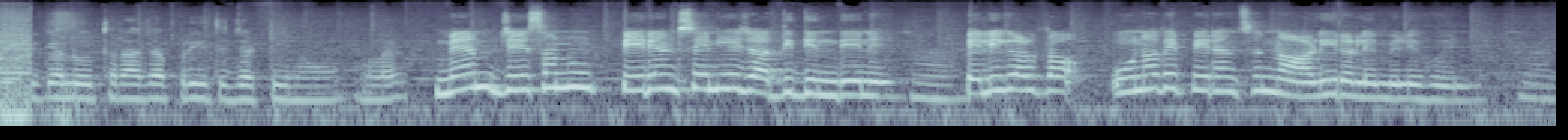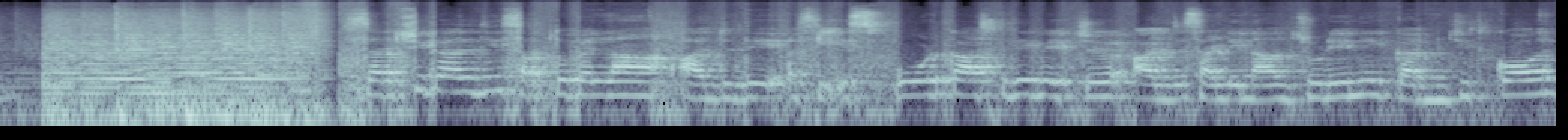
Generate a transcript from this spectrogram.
ਦੀਪਿਕਾ ਲੂਥਰਾ ਜਾਂ ਪ੍ਰੀਤ ਜੱਟੀ ਨੂੰ ਮਤਲਬ ਮੈਮ ਜੇ ਸਾਨੂੰ ਪੇਰੈਂਟਸ ਇਨੀ ਆਜ਼ਾਦੀ ਦਿੰਦੇ ਨੇ ਪਹਿਲੀ ਗੱਲ ਤਾਂ ਉਹਨਾਂ ਦੇ ਪੇਰੈਂਟਸ ਨਾਲ ਹੀ ਰਲੇ ਮਿਲੇ ਹੋਏ ਨੇ। ਸਤਿ ਸ਼੍ਰੀ ਅਕਾਲ ਜੀ। ਸਭ ਤੋਂ ਪਹਿਲਾਂ ਅੱਜ ਦੇ ਅਸੀਂ ਇਸ ਪੋਡਕਾਸਟ ਦੇ ਵਿੱਚ ਅੱਜ ਸਾਡੇ ਨਾਲ ਜੁੜੇ ਨੇ ਕਰਮਜੀਤ ਕੌਰ,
